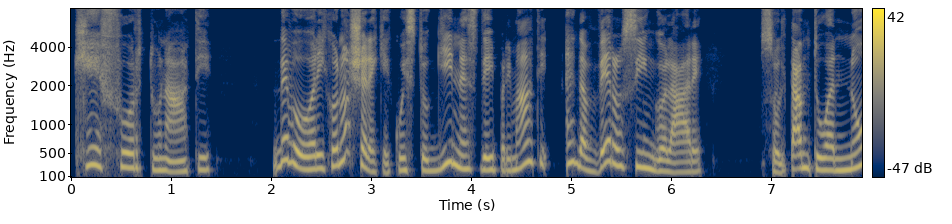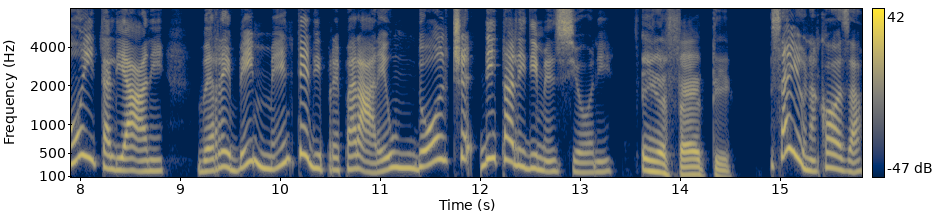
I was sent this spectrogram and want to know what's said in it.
Che fortunati! Devo riconoscere che questo Guinness dei primati è davvero singolare. Soltanto a noi italiani verrebbe in mente di preparare un dolce di tali dimensioni. In effetti. Sai una cosa?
